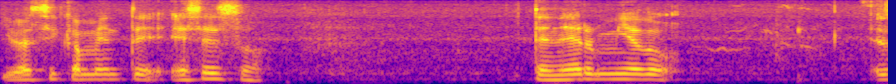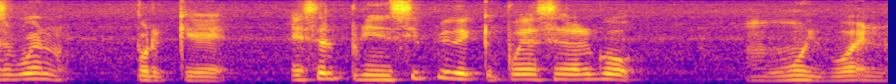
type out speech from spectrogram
Y básicamente es eso. Tener miedo es bueno porque es el principio de que puede ser algo muy bueno.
